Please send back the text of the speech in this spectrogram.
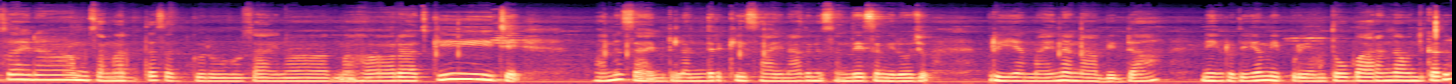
సాయిరామ్ సమర్థ సద్గురు సాయినాథ్ మహారాజ్కి జై. మన సాయి బిడ్డలందరికీ సాయినాథుని సందేశం ఈరోజు. ప్రియమైన నా బిడ్డ నీ హృదయం ఇప్పుడు ఎంతో భారంగా ఉంది కదా.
